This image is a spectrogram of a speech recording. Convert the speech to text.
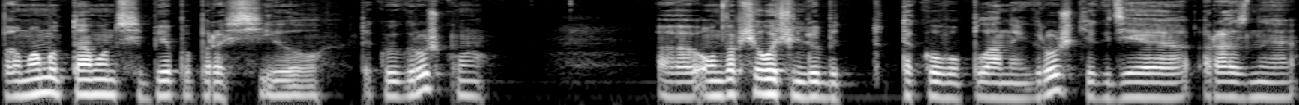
По-моему, там он себе попросил такую игрушку. А, он вообще очень любит такого плана игрушки, где разные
